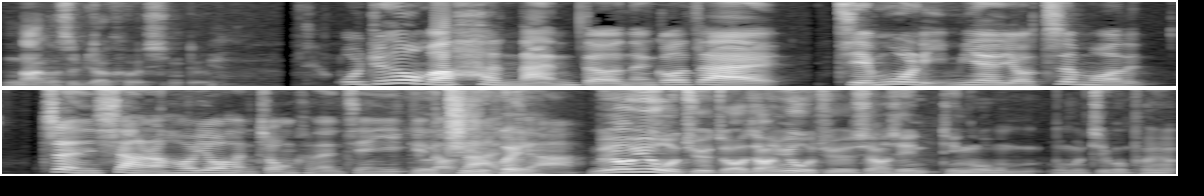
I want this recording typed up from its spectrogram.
哪个是比较可行的。我觉得我们很难得能够在节目里面有这么正向，然后又很中肯的建议给到大家。没有，因为我觉得主要这样，因为我觉得相信听我们我们节目朋友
